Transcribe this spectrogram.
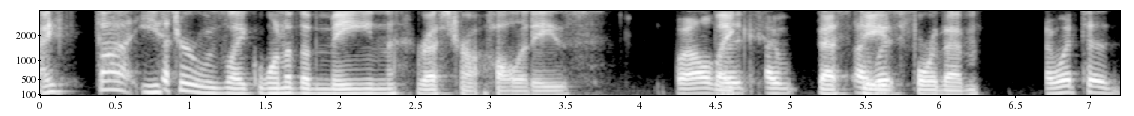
I thought Easter was like one of the main restaurant holidays, Well, Like- I best days went- for them. I went to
